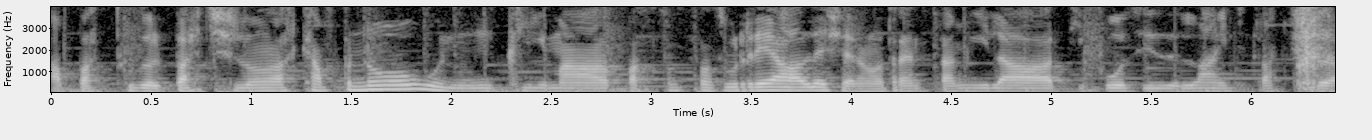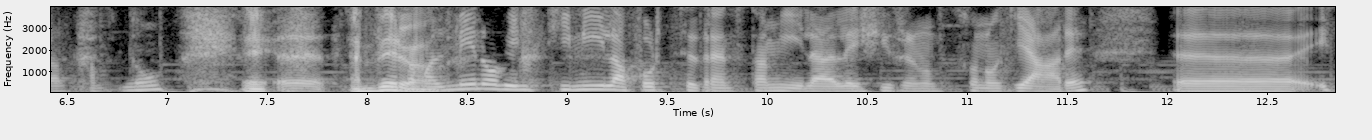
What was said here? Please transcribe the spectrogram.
ha battuto il Barcellona al Camp Nou in un clima abbastanza surreale, c'erano 30.000 tifosi dell'Eintracht al Camp Nou. Eh, eh, è vero. Diciamo, almeno 20.000, forse 30.000, le cifre non sono chiare. Eh, e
